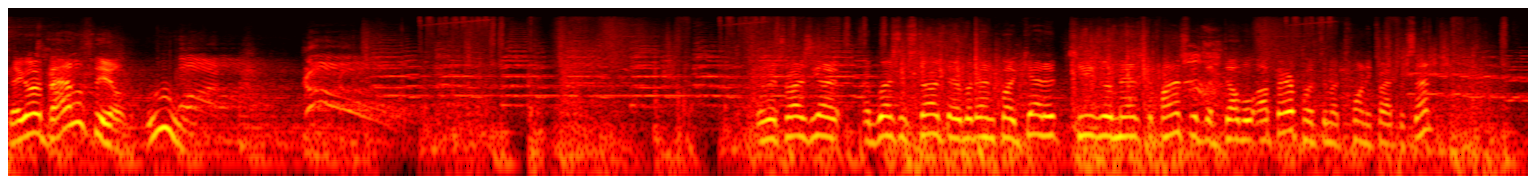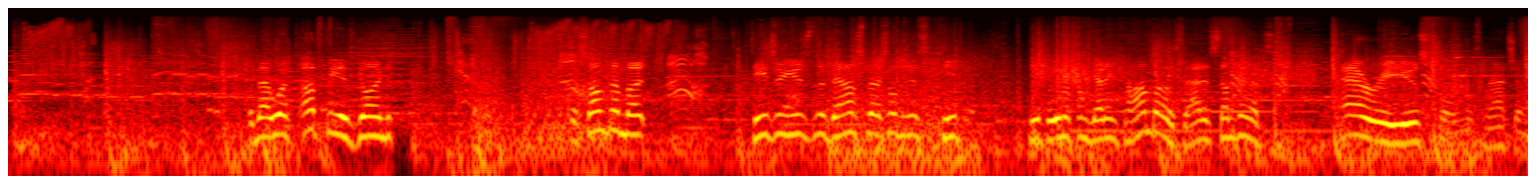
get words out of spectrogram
They go to Battlefield. Ooh. One, go. Lima tries to get an aggressive start there, but doesn't quite get it. Teaser managed to punish with the double up air, puts him at 25%. But that whip up B is going to for something, but Teaser uses the down special to just keep keep Lima from getting combos. That is something that's very useful in this matchup.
